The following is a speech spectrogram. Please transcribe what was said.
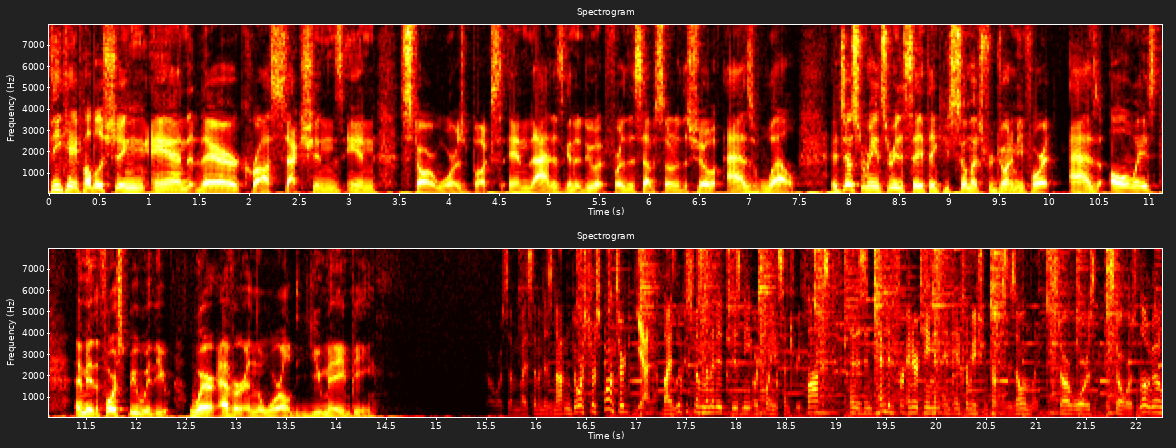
DK Publishing and their cross sections in Star Wars books. And that is going to do it for this episode of the show as well. It just remains for me to say thank you so much for joining me for it, as always. And may the Force be with you wherever in the world you may be. 7 by Seven is not endorsed or sponsored yet by Lucasfilm Limited, Disney, or 20th Century Fox, and is intended for entertainment and information purposes only. Star Wars, the Star Wars logo,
